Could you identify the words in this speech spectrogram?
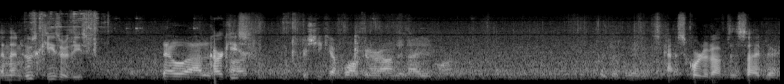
And then whose keys are these? They were out of Car the keys? Because she kept walking around and I didn't want Just kind of squirted off to the side there.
